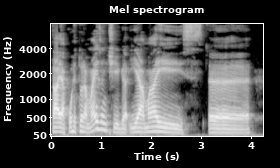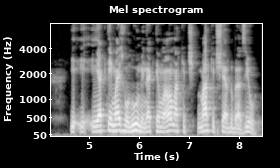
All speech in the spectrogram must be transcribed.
tá? É a corretora mais antiga e é a mais. É, e, e, é a que tem mais volume, né? Que tem o maior market, market share do Brasil,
